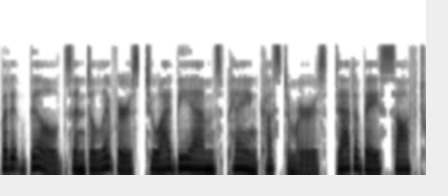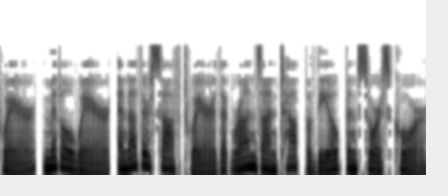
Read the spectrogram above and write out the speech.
but it builds and delivers to IBM's paying customers, database software, middleware, and other software that runs on top of the open-source core.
